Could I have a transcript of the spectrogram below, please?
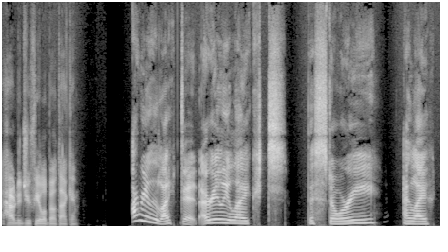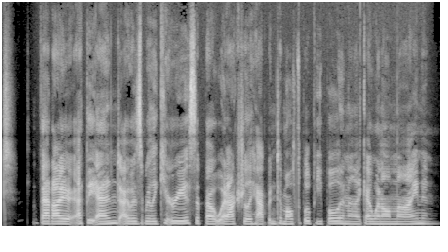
how did you feel about that game? I really liked it. I really liked the story. I liked that I at the end I was really curious about what actually happened to multiple people and like I went online and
